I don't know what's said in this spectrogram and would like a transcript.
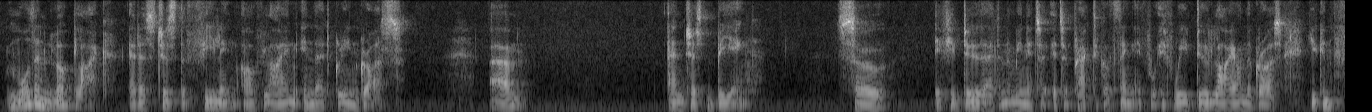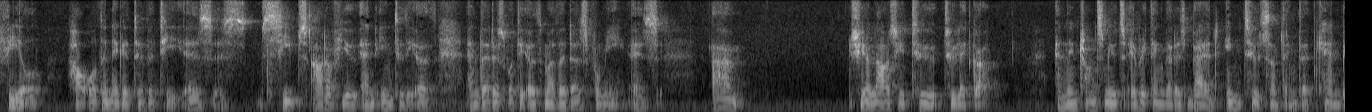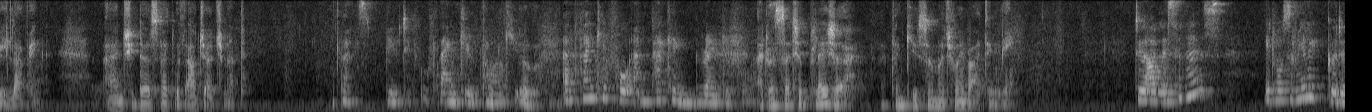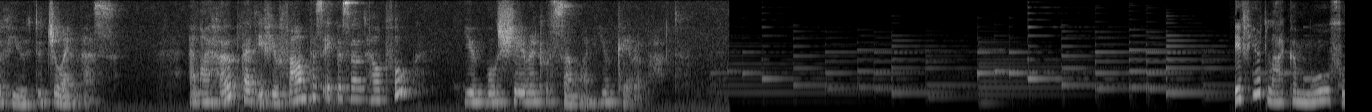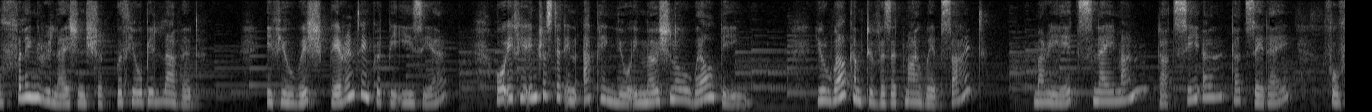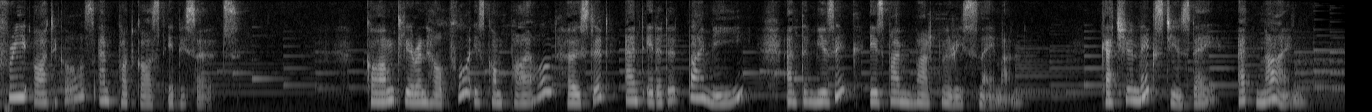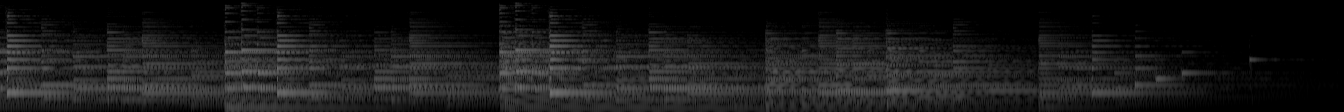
more than look like, it is just the feeling of lying in that green grass. Um, and just being. So if you do that, and I mean it's a it's a practical thing. If if we do lie on the grass, you can feel how all the negativity is, is seeps out of you and into the earth, and that is what the Earth Mother does for me. Is um, she allows you to to let go, and then transmutes everything that is bad into something that can be loving, and she does that without judgment. That's beautiful. Thank you, Paul. Thank you. And thank you for unpacking Reiki for us. It was such a pleasure. Thank you so much for inviting me. To our listeners, it was really good of you to join us. And I hope that if you found this episode helpful, you will share it with someone you care about. If you'd like a more fulfilling relationship with your beloved, if you wish parenting could be easier, or if you're interested in upping your emotional well being, you're welcome to visit my website, marietsneyman.co.za, for free articles and podcast episodes. Calm, Clear and Helpful is compiled, hosted, and edited by me, and the music is by Mart Marie Sneyman. Catch you next Tuesday at 9.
